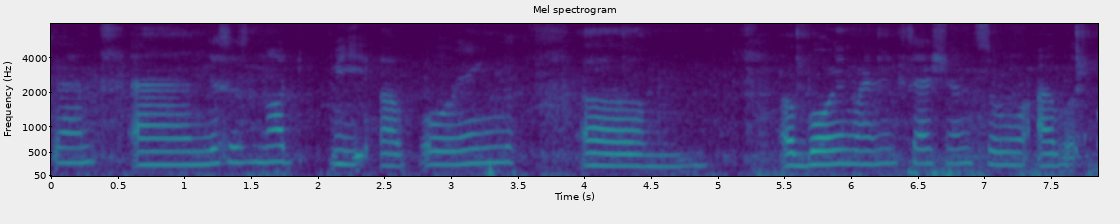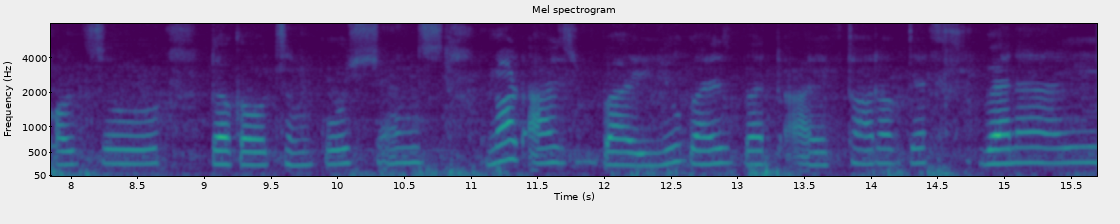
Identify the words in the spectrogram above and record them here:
can. And this is not be a boring um, a boring mining session so i will also talk about some questions. Not asked by you guys but i thought of that when i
